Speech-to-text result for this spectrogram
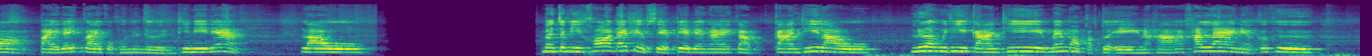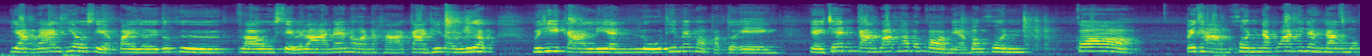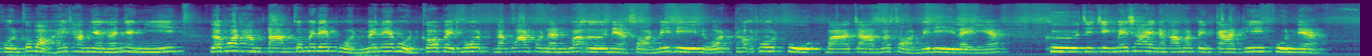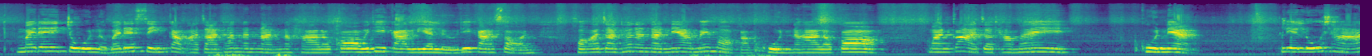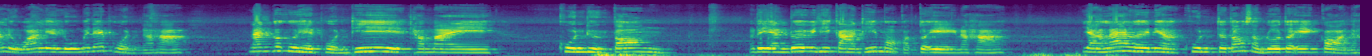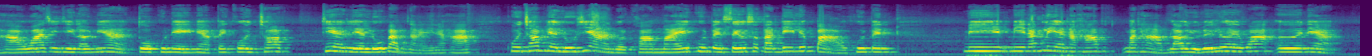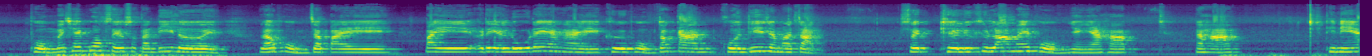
ไปได้ไกลกว่าคนอื่นๆ ทีนี้เนี่ยเรา มันจะมีข้อได้เปรียบเสียเปรียบยังไงกับการที่เราเลือกวิธีการที่ไม่เหมาะกับตัวเองนะคะ ขั้นแรกเนี่ยก็คืออย่างแรกที่เราเสียไปเลยก็คือ เราเสียเวลาแน่นอนนะคะ การที่เราเลือกวิธีการเรียนรู้ที่ไม่เหมาะกับตัวเอง อย่างเช่น การวาดภาพประกอบเนี่ยบางคนก็ ไปถามคนนักวาดที่ดังๆบางคนก็บอกให้ทำอย่างนั้นอย่างนี้ แล้วพอทำตามก็ไม่ได้ผลไม่ได้ผลก็ไปโทษนักวาดคนนั้นว่าเออเนี่ยสอนไม่ดีหรือว่าโทษครูบาอาจารย์ว่าสอนไม่ดีอะไรเงี้ย คือจริงๆไม่ใช่นะคะมันเป็นการที่คุณเนี่ยไม่ได้จูนหรือไม่ได้ซิงกับอาจารย์ท่านนั้นๆนะคะ แล้วก็วิธีการเรียนหรือวิธีการสอนของอาจารย์ท่านนั้นๆเนี่ยไม่เหมาะกับคุณนะคะ แล้วก็มันก็อาจจะทำให้คุณเนี่ย เรียนรู้ช้าหรือว่าเรียนรู้ไม่ได้ผลนะคะ นั่นก็คือเหตุผลที่ทำไมคุณถึงต้องเรียนด้วยวิธีการที่เหมาะกับตัวเองนะคะ อย่างแรกเลยเนี่ยคุณจะต้องสำรวจตัวเองก่อนนะคะ ว่าจริงๆแล้วเนี่ยตัวคุณเองเนี่ยเป็นคนชอบที่จะเรียนรู้แบบไหนนะคะ คุณชอบเรียนรู้ที่อ่านบทความไหม คุณเป็นเซลล์สตัดดี้หรือเปล่า คุณเป็นมีมีนักเรียนนะคะ มาถามเราอยู่เรื่อย ๆ ว่าเออเนี่ย ผมไม่ใช่พวกเซลล์สตัดดี้เลย แล้วผมจะไปไปเรียนรู้ได้ยังไง คือผมต้องการคนที่จะมาจัดเคลิคิลัมให้ผมอย่างเงี้ยครับนะคะ ทีนี้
